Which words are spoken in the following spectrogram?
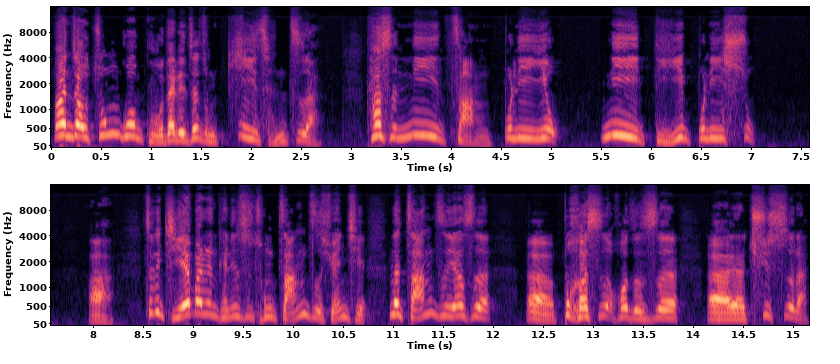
按照中国古代的这种继承制啊，他是立长不立幼，立嫡不立庶，啊，这个接班人肯定是从长子选起。那长子要是呃不合适，或者是呃去世了，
